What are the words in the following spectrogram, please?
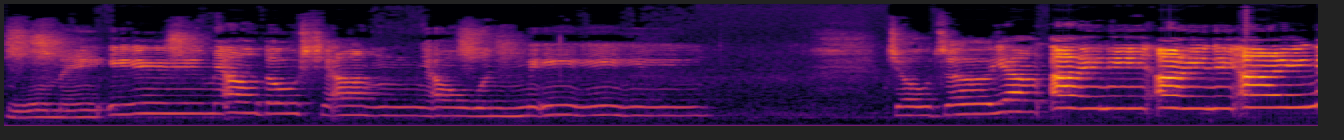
我每一秒都想要吻你。就这样爱你，爱你，爱你，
